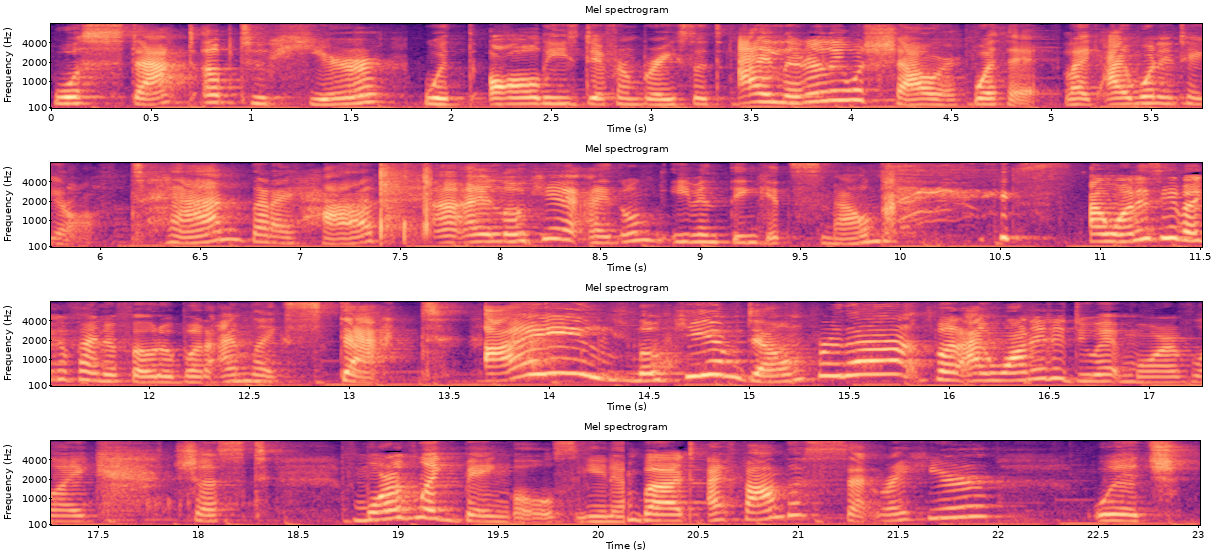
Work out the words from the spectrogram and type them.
was stacked stacked up to here with all these different bracelets. I literally would shower with it. Like I wouldn't take it off. Tan that I had, I, I look here, I don't even think it smelled nice. I want to see if I can find a photo, but I'm like stacked. I low-key am down for that, but I wanted to do it more of like just more of like bangles, you know. But I found this set right here, which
